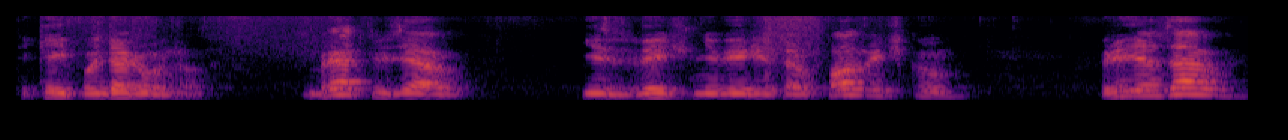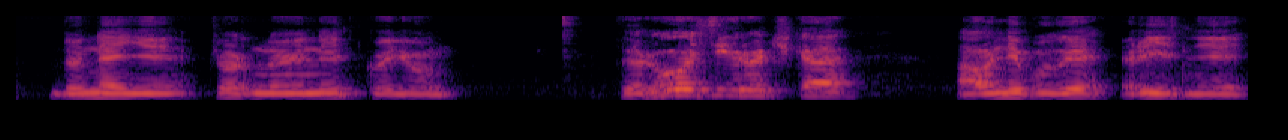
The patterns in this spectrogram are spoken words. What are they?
такий подарунок. Брат взяв із вишні вирізав паличку, прив'язав до неї чорною ниткою перо зірочка, а вони були різні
